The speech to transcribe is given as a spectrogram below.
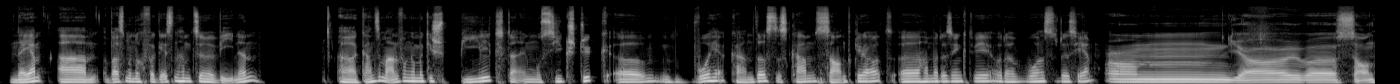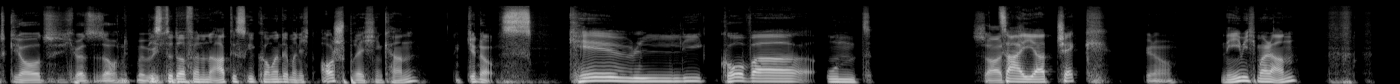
Naja, ähm, was wir noch vergessen haben zu erwähnen, äh, ganz am Anfang haben wir gespielt, da ein Musikstück. ähm, woher kam das? Das kam Soundcloud, äh, haben wir das irgendwie, oder wo hast du das her? Ähm, ja, über Soundcloud. Ich weiß es auch nicht mehr. Bist du welchen. da auf einen Artist gekommen, den man nicht aussprechen kann? Genau. Skelikova und Zajacek. genau. Nehme ich mal an.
